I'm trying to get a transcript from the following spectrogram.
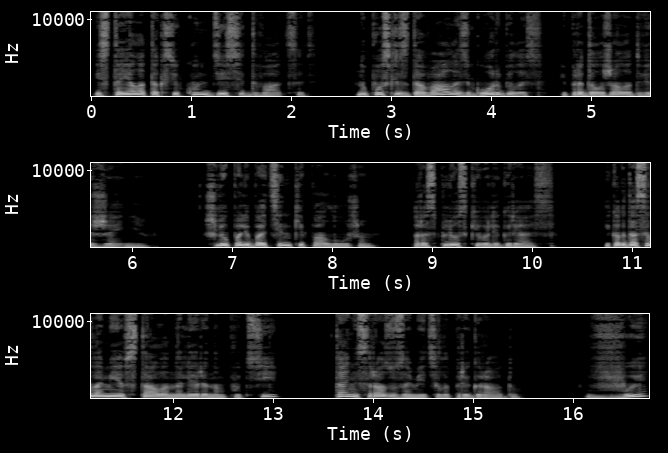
и стояла так секунд десять-двадцать, но после сдавалась, горбилась и продолжала движение. Шлепали ботинки по лужам, расплескивали грязь. И когда Соломея встала на Лерином пути, та не сразу заметила преграду. «Вы?»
